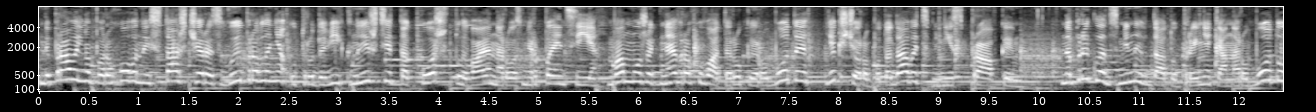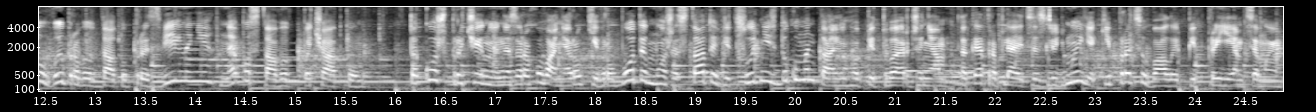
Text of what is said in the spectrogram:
Неправильно порахований стаж через виправлення у трудовій книжці також впливає на розмір пенсії. Вам можуть не врахувати роки роботи, якщо роботодавець вніс правки. Наприклад, змінив дату прийняття на роботу, виправив дату при звільненні, не поставив печатку. Також причиною незарахування років роботи може стати відсутність документального підтвердження. Таке трапляється з людьми, які працювали підприємцями.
